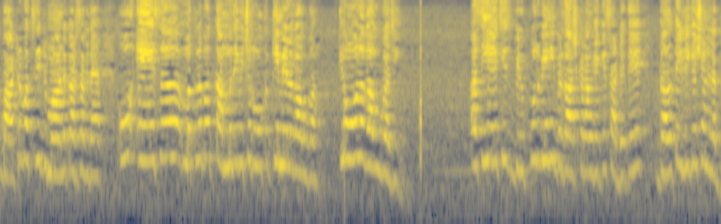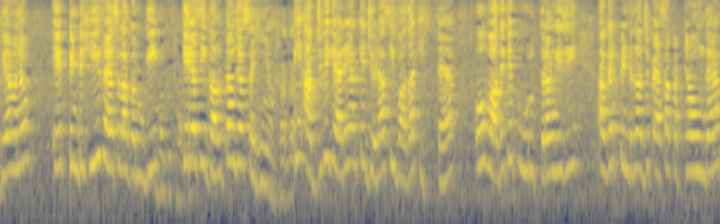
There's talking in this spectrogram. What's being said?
ਵਾਟਰ ਬਾਕਸ ਦੀ ਡਿਮਾਂਡ ਕਰ ਸਕਦਾ ਉਹ ਇਸ ਮਤਲਬ ਕੰਮ ਦੇ ਵਿੱਚ ਰੋਕ ਕਿਵੇਂ ਲਗਾਊਗਾ? ਕਿਉਂ ਲਗਾਊਗਾ ਜੀ? ਅਸੀਂ ਇਹ ਚੀਜ਼ ਬਿਲਕੁਲ ਵੀ ਨਹੀਂ ਬਰਦਾਸ਼ਤ ਕਰਾਂਗੇ ਕਿ ਸਾਡੇ ਤੇ ਗਲਤ ਇਲੀਗੇਸ਼ਨ ਲੱਗਿਆ ਵਾ ਨਾ। ਇਹ ਪਿੰਡ ਹੀ ਫੈਸਲਾ ਕਰੂਗੀ ਕਿ ਅਸੀਂ ਗਲਤ ਜਾਂ ਸਹੀ ਹਾਂ ਅਸੀਂ ਅੱਜ ਵੀ ਕਹਿ ਰਹੇ ਹਾਂ ਕਿ ਜਿਹੜਾ ਅਸੀਂ ਵਾਅਦਾ ਕੀਤਾ ਹੈ ਉਹ ਵਾਅਦੇ ਤੇ ਪੂਰ ਉਤਰਾਂਗੇ ਜੀ। ਅਗਰ ਪਿੰਡ ਦਾ ਅੱਜ ਪੈਸਾ ਇਕੱਠਾ ਹੁੰਦਾ ਹੈ,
